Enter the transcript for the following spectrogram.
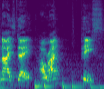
nice day. All right? Peace.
